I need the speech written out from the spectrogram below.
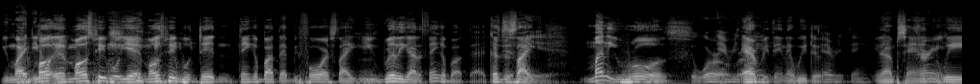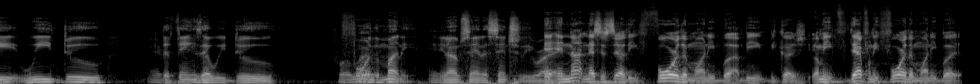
You might if, need mo- if most people, yeah, most people didn't think about that before. It's like you really got to think about that because it's like Yeah. money rules the world. Everything. everything that we do. Everything. You know what I'm saying? Cream. We we do the things that we do for, For the money. money. You know what I'm saying? Essentially, right? and, and not necessarily for the money, but I mean because I mean definitely for the money, but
